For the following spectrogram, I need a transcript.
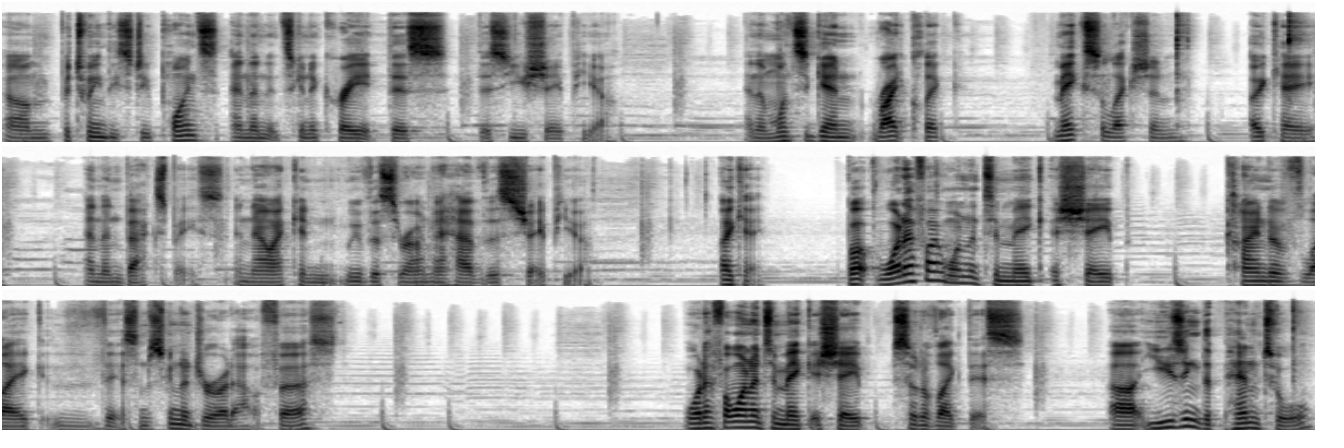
um, between these two points, and then it's going to create this, this U shape here. And then once again, right click, make selection, okay, and then backspace. And now I can move this around I have this shape here. Okay, but what if I wanted to make a shape kind of like this? I'm just gonna draw it out first. What if I wanted to make a shape sort of like this? Uh, using the pen tool,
